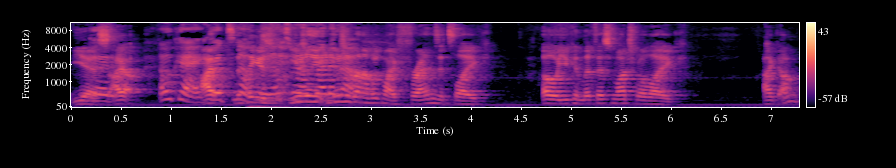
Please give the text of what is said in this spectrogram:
yes Good. i Okay, I, but the no, thing is, that's what usually, I've read usually when. I'm with my friends, it's like, oh, you can lift this much, but like, like I'm,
